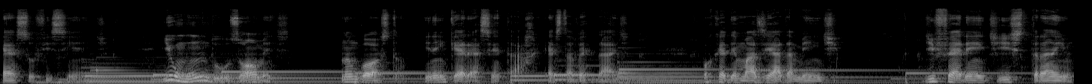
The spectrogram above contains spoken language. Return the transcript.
é suficiente. E o mundo, os homens, não gostam e nem querem aceitar esta verdade, porque é demasiadamente diferente e estranho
